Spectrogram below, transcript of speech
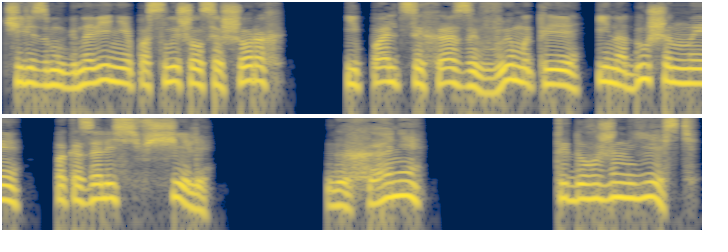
Через мгновение послышался шорох, и пальцы Хазы, вымытые и надушенные, показались в щели. «Гхани?» «Ты должен есть».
